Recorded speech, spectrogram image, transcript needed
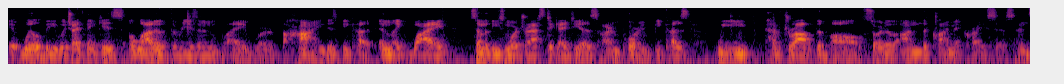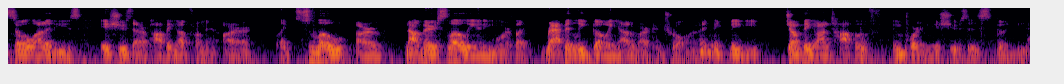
it will be, which I think is a lot of the reason why we're behind is because and like why some of these more drastic ideas are important because we have dropped the ball sort of on the climate crisis and so a lot of these issues that are popping up from it are like slow are not very slowly anymore but rapidly going out of our control and Mhm. i think maybe jumping on top of important issues is good now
